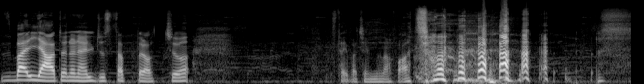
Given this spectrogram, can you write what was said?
sbagliato, non è il giusto approccio. Stai facendo una faccia.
